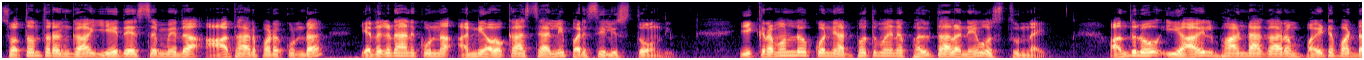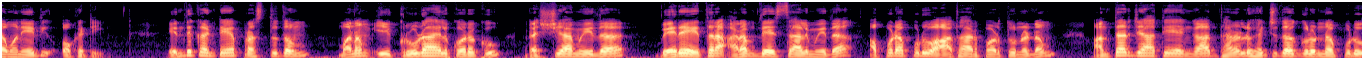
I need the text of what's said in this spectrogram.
స్వతంత్రంగా ఏ దేశం మీద ఆధారపడకుండా ఎదగడానికి ఉన్న అన్ని అవకాశాల్ని పరిశీలిస్తోంది. ఈ క్రమంలో కొన్ని అద్భుతమైన ఫలితాలనే వస్తున్నాయి. అందులో ఈ ఆయిల్ భాండాగారం బయటపడ్డమనేది ఒకటి. ఎందుకంటే ప్రస్తుతం మనం ఈ క్రూడాయిల్ కొరకు రష్యా మీద వేరే ఇతర అరబ్ దేశాల మీద అప్పుడప్పుడు ఆధారపడుతుండడం అంతర్జాతీయంగా ధరలు హెచ్చుతగ్గులున్నప్పుడు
